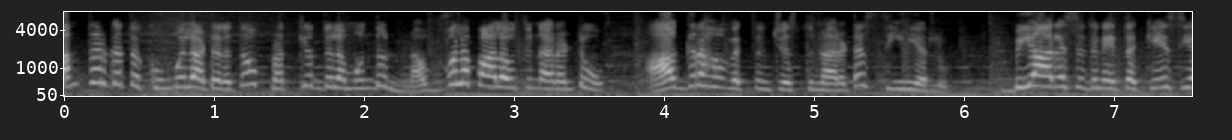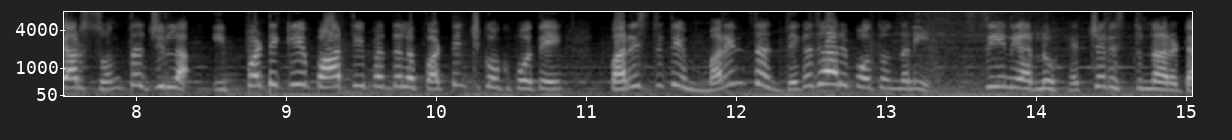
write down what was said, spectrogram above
అంతర్గత కుమ్ములాటలతో ప్రత్యర్థుల ముందు నవ్వుల పాలవుతున్నారంటూ ఆగ్రహం వ్యక్తం చేస్తున్నారట సీనియర్లు. బీఆర్ఎస్ అధినేత కేసీఆర్ సొంత జిల్లా ఇప్పటికీ పార్టీ పెద్దలు పట్టించుకోకపోతే పరిస్థితి మరింత దిగజారిపోతుందని సీనియర్లు హెచ్చరిస్తున్నారట.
